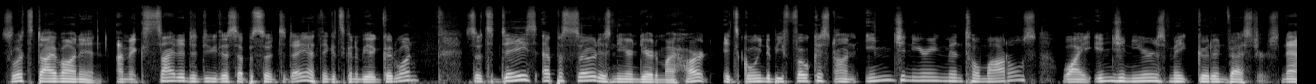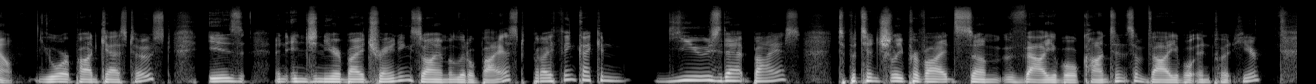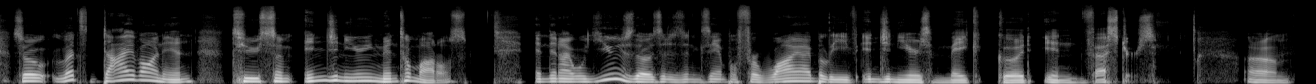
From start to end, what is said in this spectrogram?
So let's dive on in. I'm excited to do this episode today. I think it's going to be a good one. So today's episode is near and dear to my heart. It's going to be focused on engineering mental models, why engineers make good investors. Now, your podcast host is an engineer by training, so I'm a little biased, but I think I can use that bias to potentially provide some valuable content, some valuable input here. So let's dive on in to some engineering mental models. And then I will use those as an example for why I believe engineers make good investors. Um,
